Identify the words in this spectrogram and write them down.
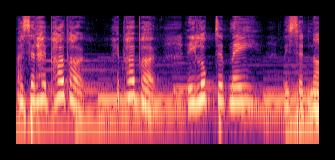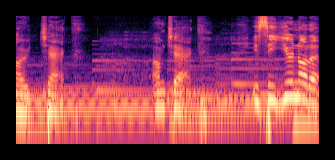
I said, Hey, Popo, hey, Popo. And he looked at me and he said, No, Jack. I'm Jack. You see, you're not a,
